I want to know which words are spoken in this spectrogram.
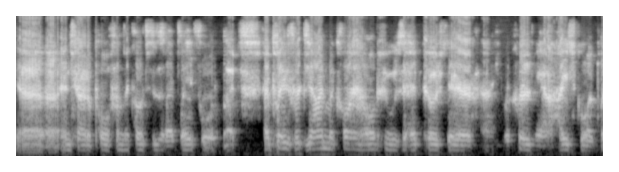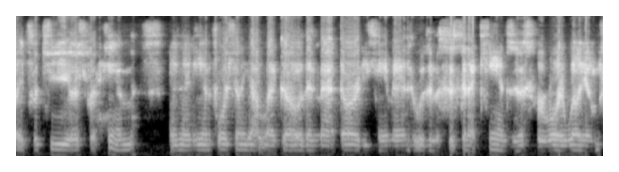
uh, and try to pull from the coaches that I played for. But I played for John MacLeod, who was the head coach there. Uh, he recruited me out of high school. I played for two years for him, and then he unfortunately got let go. Then Matt Doherty came in, who was an assistant at Kansas for Roy Williams,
